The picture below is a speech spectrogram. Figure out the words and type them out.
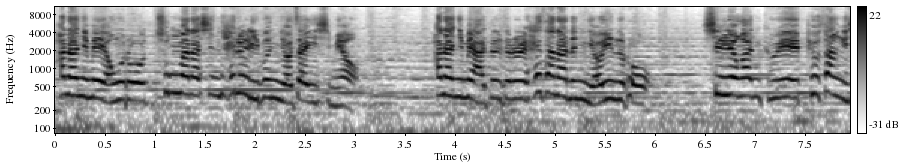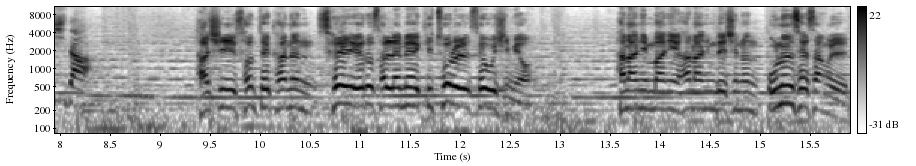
하나님의 영으로 충만하신 해를 입은 여자이시며 하나님의 아들들을 해산하는 여인으로 신령한 교회의 표상이시다. 다시 선택하는 새 예루살렘의 기초를 세우시며 하나님만이 하나님 되시는 오는 세상을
